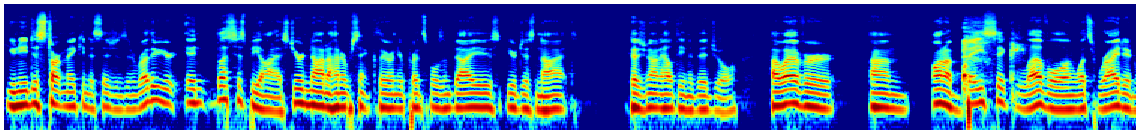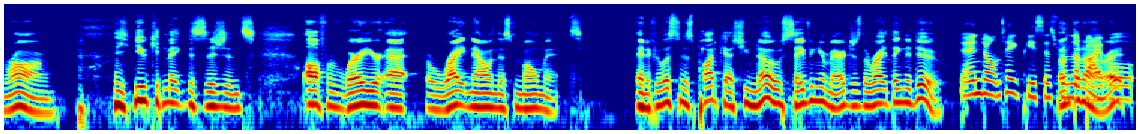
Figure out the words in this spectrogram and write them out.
you need to start making decisions and whether you're and let's just be honest, you're not 100% clear on your principles and values, you're just not because you're not a healthy individual. However, um, on a basic level on what's right and wrong, you can make decisions off of where you're at right now in this moment. And if you're listening to this podcast, you know saving your marriage is the right thing to do. And don't take pieces from the Bible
